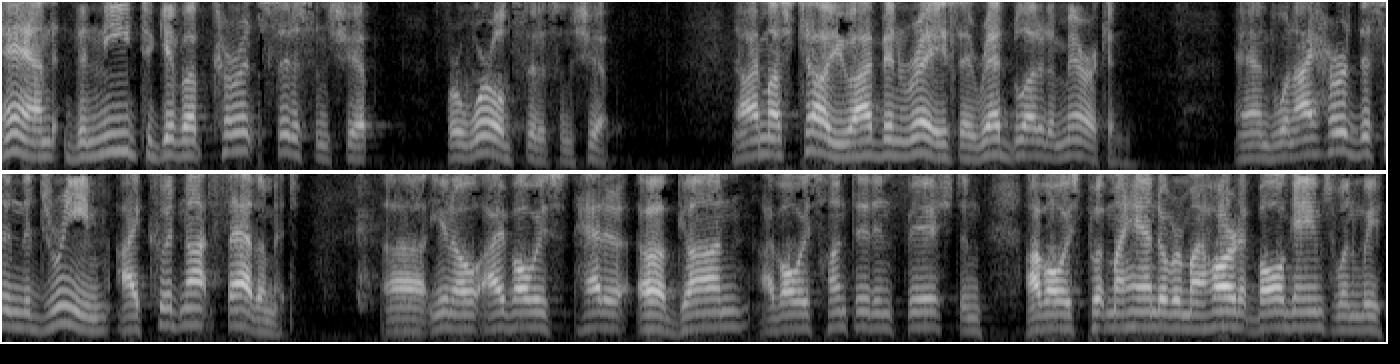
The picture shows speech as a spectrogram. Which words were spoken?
and the need to give up current citizenship for world citizenship. Now, I must tell you, I've been raised a red blooded American. And when I heard this in the dream, I could not fathom it. Uh, you know, I've always had a, a, gun. I've always hunted and fished, and I've always put my hand over my heart at ball games when we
